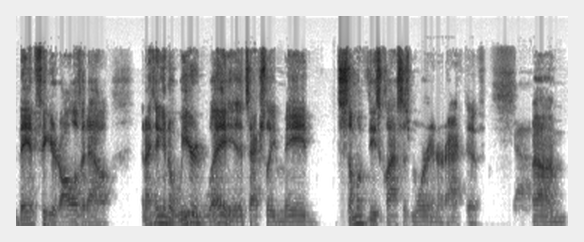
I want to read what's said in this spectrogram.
they had figured all of it out. And i think in a weird way it's actually made some of these classes more interactive. Yeah. um,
